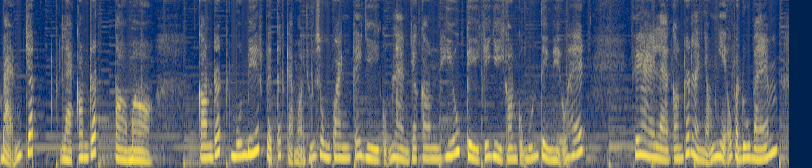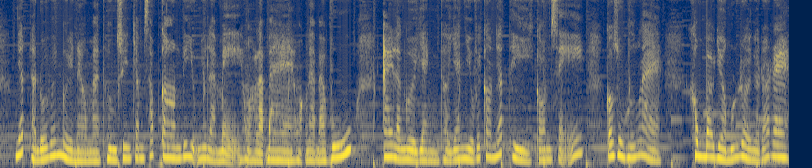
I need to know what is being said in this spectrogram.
bản chất là con rất tò mò con rất muốn biết về tất cả mọi thứ xung quanh cái gì cũng làm cho con hiếu kỳ cái gì con cũng muốn tìm hiểu hết thứ hai là con rất là nhõng nhẽo và đu bám nhất là đối với người nào mà thường xuyên chăm sóc con ví dụ như là mẹ hoặc là bà hoặc là bà vú ai là người dành thời gian nhiều với con nhất thì con sẽ có xu hướng là không bao giờ muốn rời người đó ra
